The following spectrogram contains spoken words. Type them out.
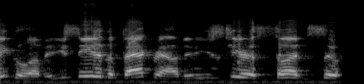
angle of it. You see it in the background and you just hear a thud so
